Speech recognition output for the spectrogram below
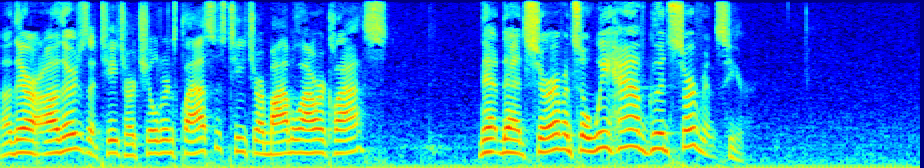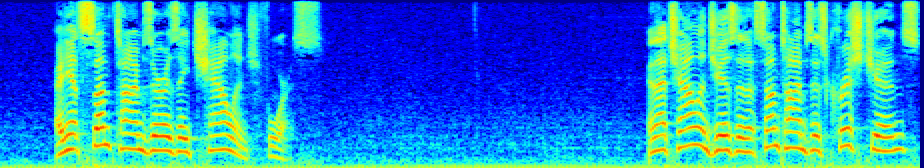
Uh, there are others that teach our children's classes, teach our Bible hour class, that, that serve. And so we have good servants here. And yet sometimes there is a challenge for us. And that challenge is that sometimes as Christians,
